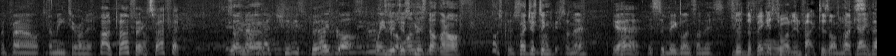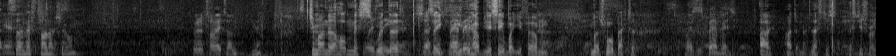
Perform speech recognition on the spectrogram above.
about a meter on it. Oh, perfect. Oh, perfect. So, uh, We've got we've Is got just one that's not gone off. Oh, it's 'cause I just big think- rockets on there. Yeah, it's the big ones on this. The, the biggest one, in fact, is on this. okay, let's, Yeah. uh, let's tie that shit on. You want to tie it on? Yeah. Do you mind uh, holding this Where's with the, the, uh, so you, you, help you see what you're filming much more better. Where's the spare bit? Oh, I don't know. Let's just let's just run.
